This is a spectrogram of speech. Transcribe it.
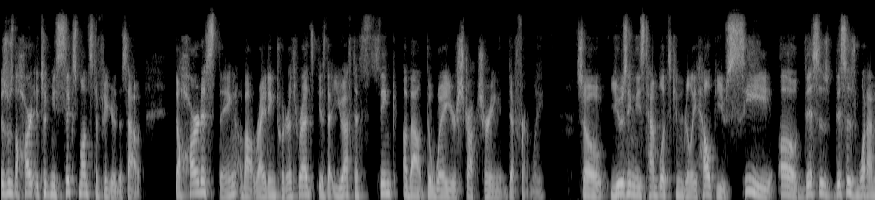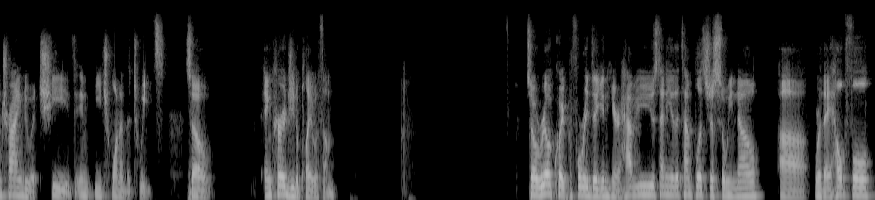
This was the hard, it took me six months to figure this out. the hardest thing about writing Twitter threads is that you have to think about the way you're structuring it differently. So using these templates can really help you see, oh, this is this is what I'm trying to achieve in each one of the tweets. So encourage you to play with them. So real quick before we dig in here, have you used any of the templates just so we know uh, were they helpful?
